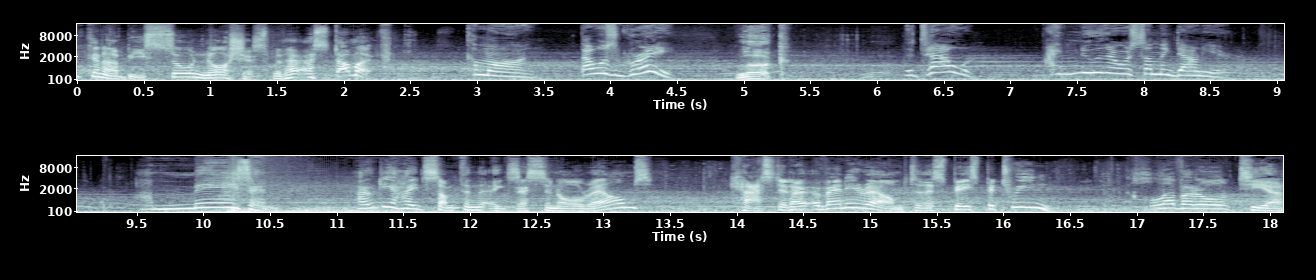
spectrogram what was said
How can I be so nauseous without a stomach? Come on. That was great. Look! The tower. I knew there was something down here. Amazing! How do you hide something that exists in all realms? Cast it out of any realm to the space between. Clever old Tyr.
